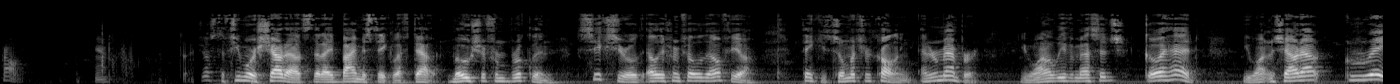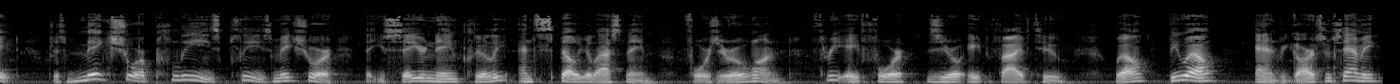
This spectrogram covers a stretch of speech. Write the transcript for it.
Probably. Yeah. Just a few more shout outs that I by mistake left out. Moshe from Brooklyn. Six year old Ellie from Philadelphia. Thank you so much for calling. And remember, you want to leave a message? Go ahead. You want a shout out? Great. Just make sure, please, please make sure that you say your name clearly and spell your last name. 401 384 0852. Well, be well, and regards from Sammy.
